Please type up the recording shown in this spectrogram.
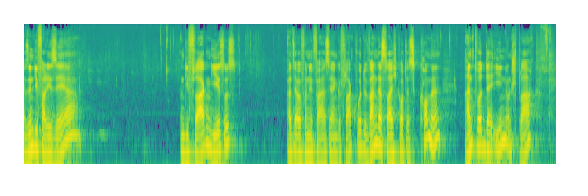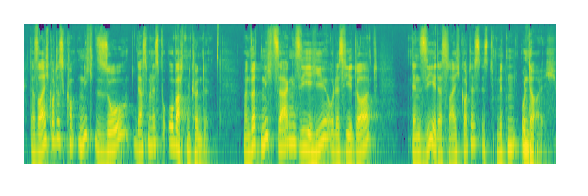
Da sind die Pharisäer und die fragen Jesus, als er aber von den Pharisäern gefragt wurde, wann das Reich Gottes komme, antwortete er ihnen und sprach, das Reich Gottes kommt nicht so, dass man es beobachten könnte. Man wird nicht sagen, siehe hier oder siehe dort, denn siehe, das Reich Gottes ist mitten unter euch.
